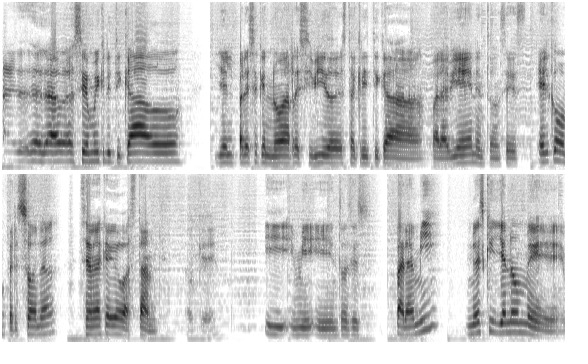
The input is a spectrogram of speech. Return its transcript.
ha, sido muy criticado y él parece que no ha recibido esta crítica para bien. Entonces, él como persona se me ha caído bastante. Ok. Y, y y entonces, para mí, no es que ya no me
